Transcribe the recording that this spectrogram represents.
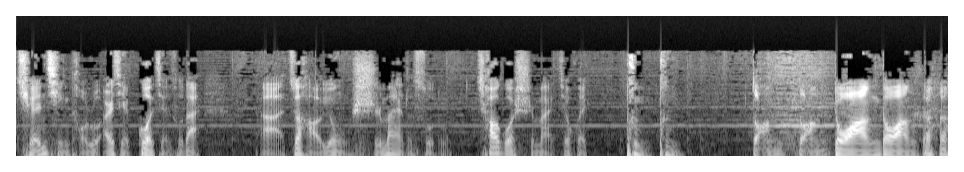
全情投入，而且过减速带啊，最好用十迈的速度，超过十迈就会砰砰。咣咣咣咣的，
